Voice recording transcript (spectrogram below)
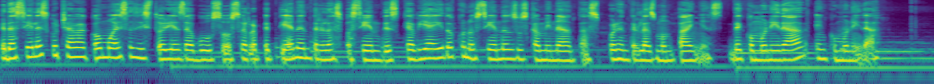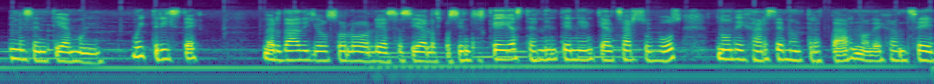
Graciela escuchaba cómo esas historias de abuso se repetían entre las pacientes que había ido conociendo en sus caminatas por entre las montañas, de comunidad en comunidad. Me sentía muy, muy triste, ¿verdad? Yo solo les hacía a las pacientes que ellas también tenían que alzar su voz, no dejarse maltratar, no dejarse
